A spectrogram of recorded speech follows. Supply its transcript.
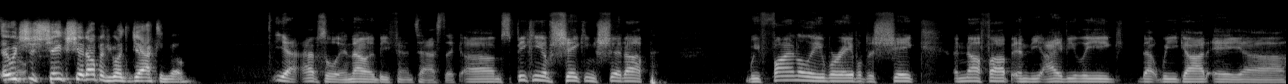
It would just shake shit up if he went to Jacksonville. Yeah, absolutely. And that would be fantastic. Um, speaking of shaking shit up, we finally were able to shake enough up in the Ivy League that we got a uh,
